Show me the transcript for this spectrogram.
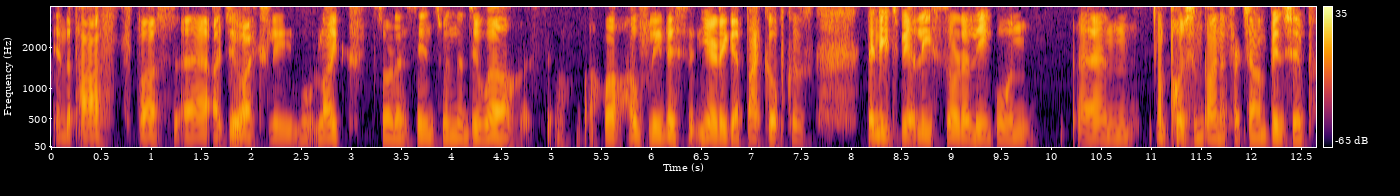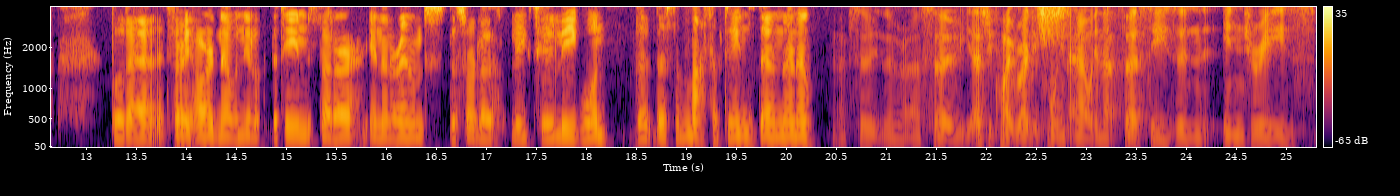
in the past. But uh, I do actually like sort of seeing Swindon do well. Well, hopefully this year they get back up because they need to be at least sort of League One um, and pushing kind of for Championship. But uh, it's very hard now when you look at the teams that are in and around the sort of League Two, League One there, there's some massive teams down there now. Absolutely, there are. So, as you quite rightly point out, in that first season, injuries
